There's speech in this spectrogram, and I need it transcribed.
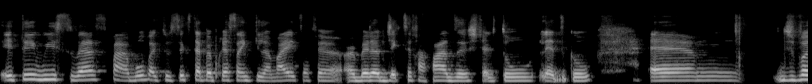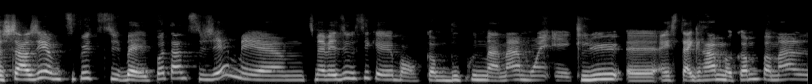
été, oui, souvent super beau. Fait que tu sais que c'est à peu près 5 km. Ça fait un, bel objectif à faire, dire je fais le tour, let's go. Euh, je vais changer un petit peu de ben, pas tant de sujet, mais euh, tu m'avais dit aussi que, bon, comme beaucoup de mamans, moins inclus, euh, Instagram a comme pas mal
